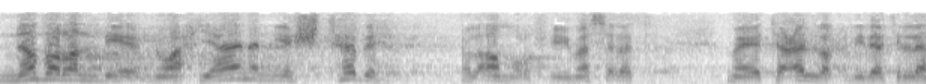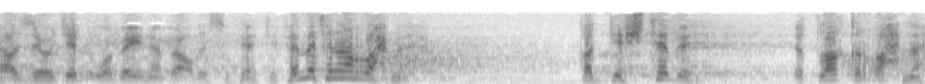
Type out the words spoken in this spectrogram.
نظرا لأنه أحيانا يشتبه الأمر في مسألة ما يتعلق بذات الله عز وجل وبين بعض صفاته. فمثلا الرحمة. قد يشتبه إطلاق الرحمة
